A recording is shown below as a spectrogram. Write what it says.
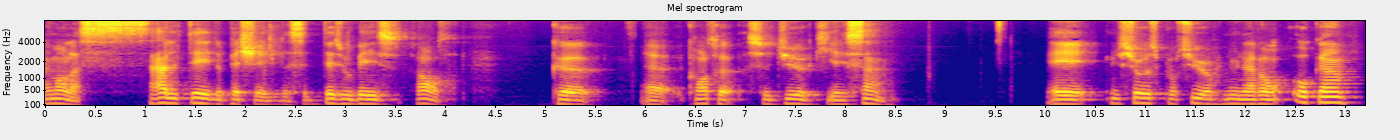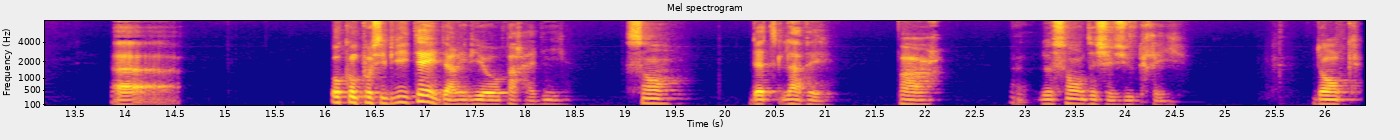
vraiment la saleté de péché, cette désobéissance que euh, contre ce Dieu qui est saint. Et une chose pour sûr, nous n'avons aucun, euh, aucune possibilité d'arriver au paradis sans d'être lavé par euh, le sang de Jésus-Christ. Donc,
